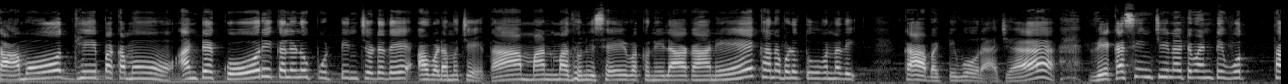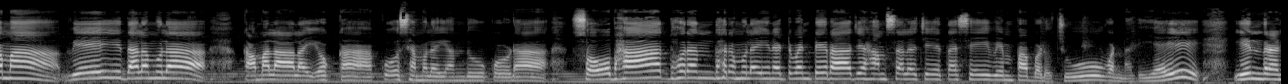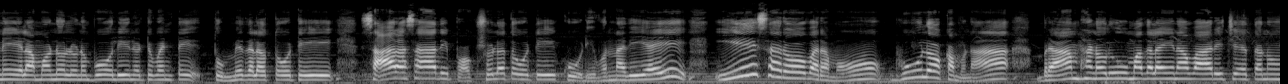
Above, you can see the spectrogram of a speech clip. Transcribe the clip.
కామోద్దీపకము అంటే కోరికలను పుట్టించుటదే అవడము చేత మన్మధుని సేవకునిలాగానే కనబడుతూ ఉన్నది. కాబట్టి ఓ రాజా వికసించినటువంటి ఉత్ తమ వేయి దళముల కమలాల యొక్క కోశముల యందు కూడా శోభాధురంధరములైనటువంటి రాజహంసల చేత సేవింపబడుచూ ఉన్నది. అయి ఇంద్రనీల మణులను బోలినటువంటి తుమ్మిదలతోటి సారసాది పక్షులతోటి కూడి ఉన్నది. అయి ఈ సరోవరము భూలోకమున బ్రాహ్మణులు మొదలైన వారి చేతను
